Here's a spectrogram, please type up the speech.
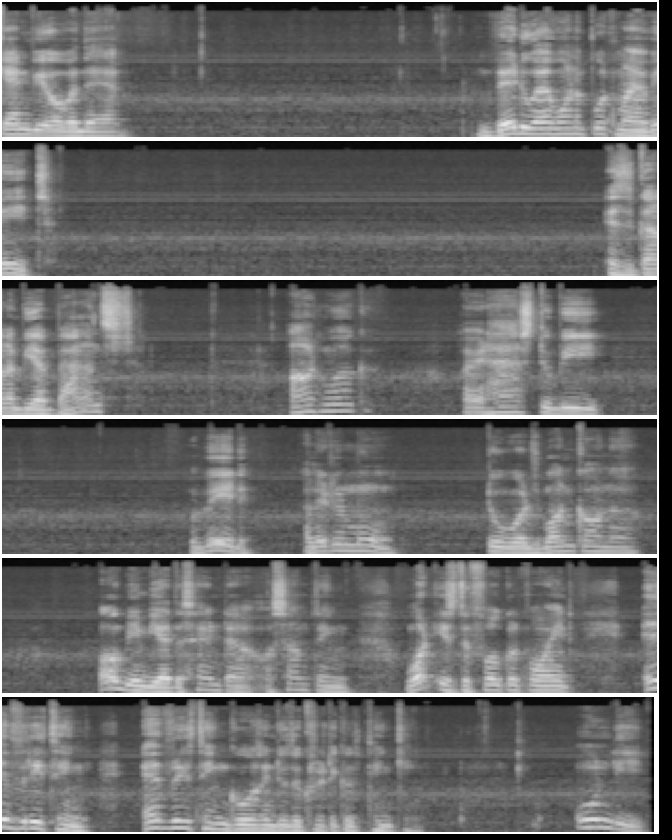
can be over there? Where do i want to put my weight? Is it gonna be a balanced artwork or it has to be weighed a little more towards one corner or maybe at the center or something what is the focal point? Everything. Everything goes into the critical thinking. Only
